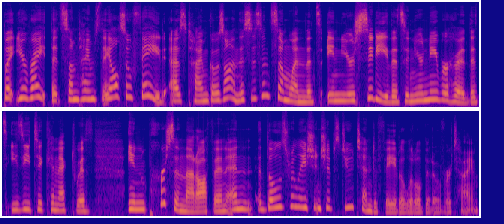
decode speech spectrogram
But you're right that sometimes they also fade as time goes on. This isn't someone that's in your city, that's in your neighborhood, that's easy to connect with in person that often. And those relationships do tend to fade a little bit over time.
